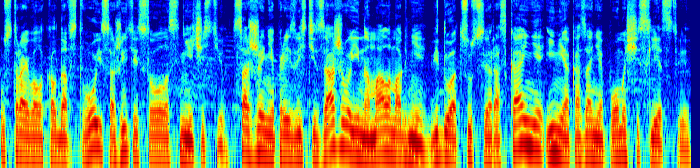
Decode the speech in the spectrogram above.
устраивала колдовство и сожительствовала с нечистью. Сожжение произвести заживо и на малом огне, ввиду отсутствия раскаяния и неоказания помощи следствию.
